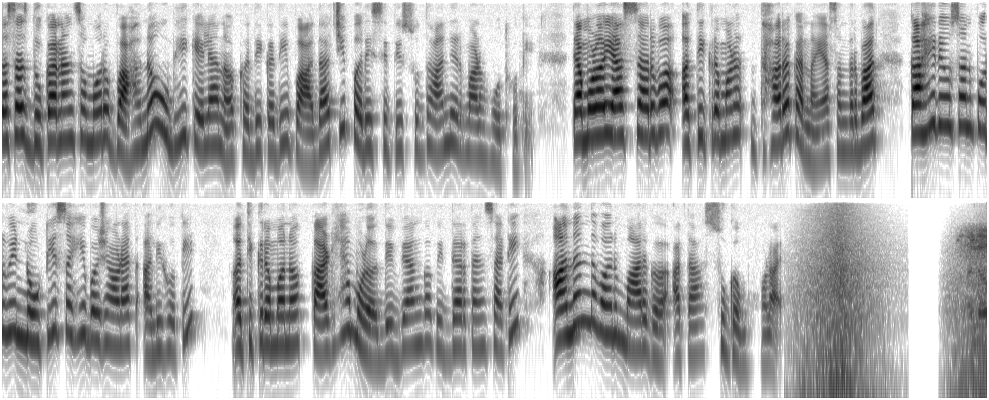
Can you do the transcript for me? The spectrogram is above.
तसंच दुकानांसमोर वाहनं उभी केल्यानं कधी कधी वादाची परिस्थिती सुद्धा निर्माण होत होती. त्यामुळं या सर्व अतिक्रमण धारकांना या संदर्भात काही दिवसांपूर्वी नोटीसही बजावण्यात आली होती. अतिक्रमण काढल्यामुळं दिव्यांग विद्यार्थ्यांसाठी आनंदवन मार्ग आता सुगम होणार. हॅलो.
